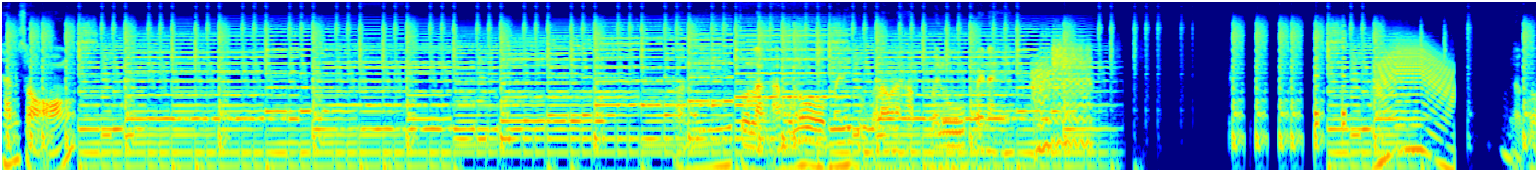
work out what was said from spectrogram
ชั้นสองตอนนี้ตัวหลักอามูโรไม่ได้อยู่กับเรานะครับ ไม่รู้ไปไหน แล้วก็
